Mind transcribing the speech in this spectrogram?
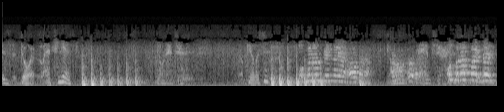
Is the door latched? Yes. Don't answer. They'll kill us. Open up in there, open up. Don't answer. Open up, I said.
